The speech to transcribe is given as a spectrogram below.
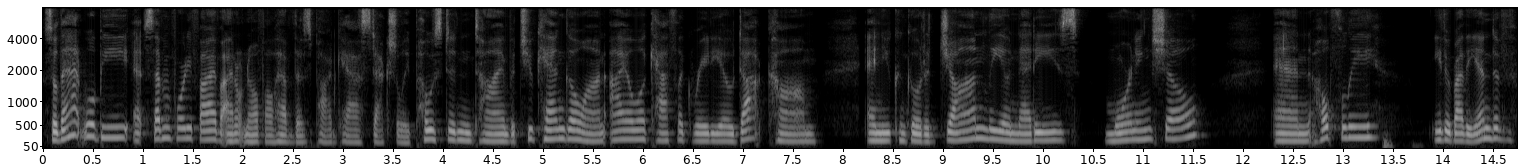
So that will be at 7:45. I don't know if I'll have this podcast actually posted in time, but you can go on iowacatholicradio.com and you can go to John Leonetti's morning show and hopefully either by the end of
